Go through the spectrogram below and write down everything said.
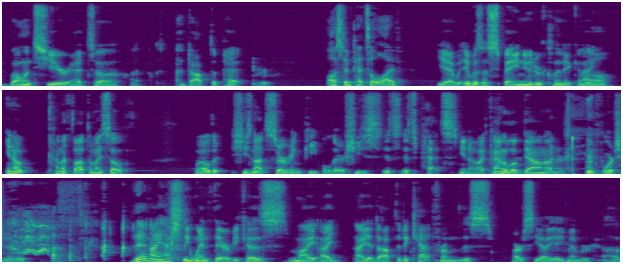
I volunteer at uh, Adopt a Pet or Austin Pets Alive. Yeah, it was a spay neuter clinic, and I, Oh. you know, kind of thought to myself, well, she's not serving people there. She's it's it's pets. You know, I kind of looked down on her, unfortunately. then I actually went there because my I I adopted a cat from this RCIA member, uh,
